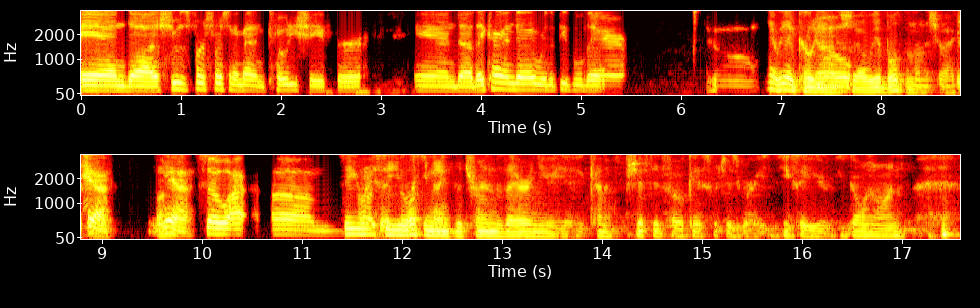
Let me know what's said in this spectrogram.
And uh, she was the first person I met, and Cody Schaefer, and uh, they kind of were the people there who, Yeah, we had Cody on the show. We had both of them on the show. Actually. yeah, Fun. yeah. So I, um, So you know if so you the rest of recognize the trends there, and you, you kind of shifted focus, which is great. You so you're, you're going on.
